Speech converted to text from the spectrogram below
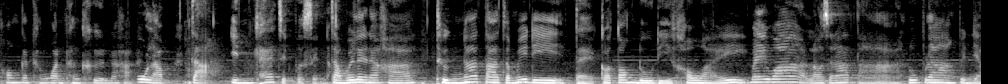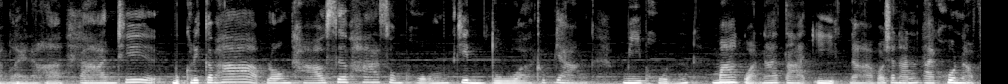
ท่องกันทั้งวันทั้งคืนนะคะ ผู้รับจะอินแค่ 7%จำไว้เลยนะคะ ถึงหน้าตาจะไม่ดีแต่ก็ต้องดูดีเข้าไว้ ไม่ว่าเราจะหน้าตา รูปร่างเป็นอย่างไรนะคะ การที่บุคลิกภาพรองเท้าเสื้อผ้าทรงผมกลิ่นตัวทุกอย่างมีผลมากกว่าหน้าตาอีกนะคะ เพราะฉะนั้นหลายคนอะโฟ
